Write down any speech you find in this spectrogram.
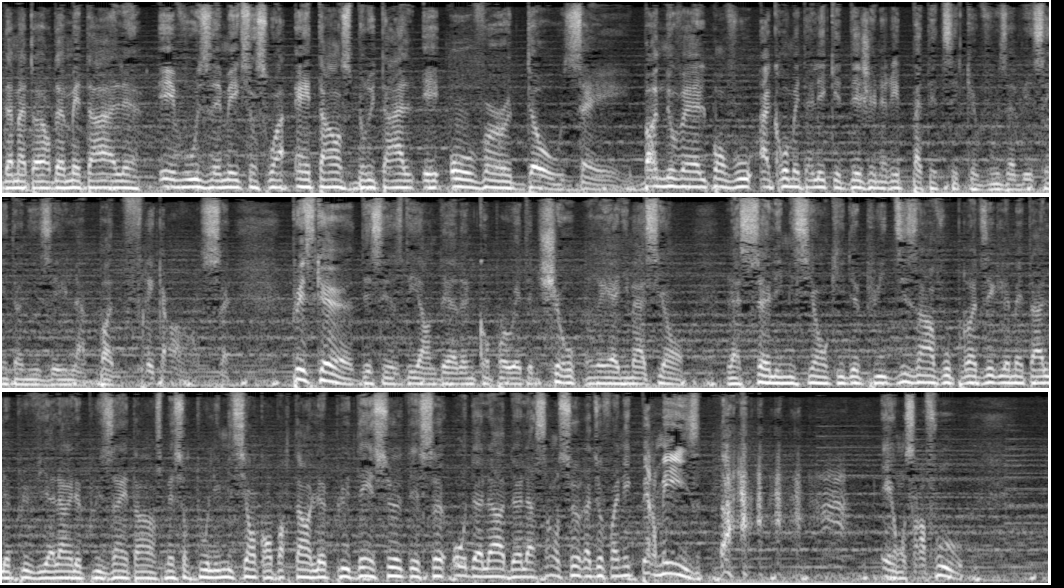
d'amateurs de métal et vous aimez que ce soit intense, brutal et overdosé. Bonne nouvelle pour vous, acrométallique et dégénéré pathétique, vous avez syntonisé la bonne fréquence. Puisque This is the Undead Incorporated Show Réanimation, la seule émission qui depuis dix ans vous prodigue le métal le plus violent et le plus intense, mais surtout l'émission comportant le plus d'insultes et ce au-delà de la censure radiophonique permise. et on s'en fout.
